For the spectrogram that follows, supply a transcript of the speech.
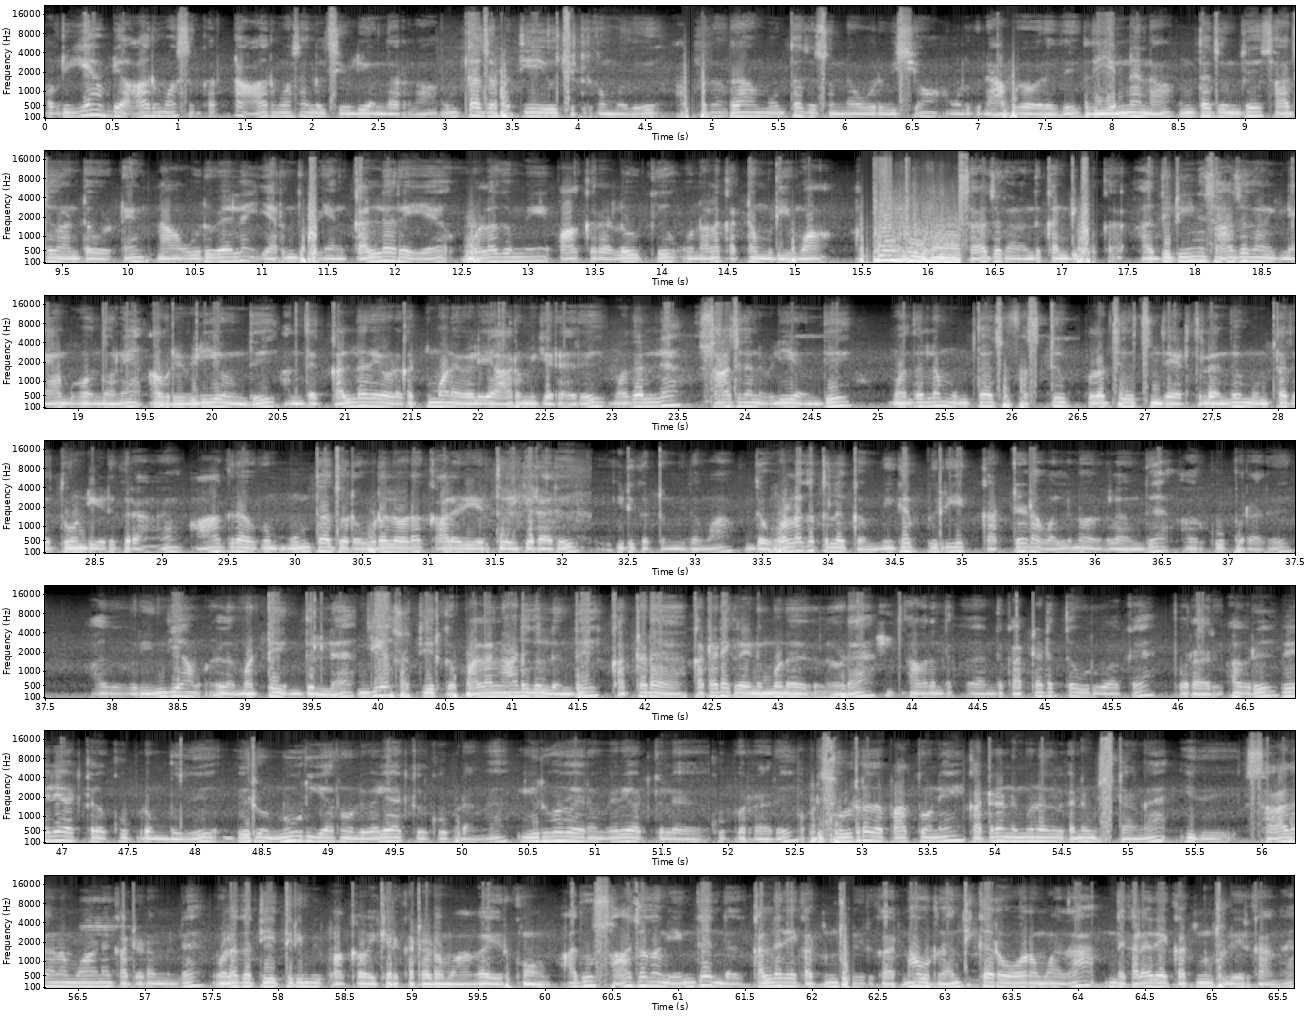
அவர் ஏன் அப்படி ஆறு மாதம் கரெக்டாக ஆறு மாதம் கழிச்சு வெளியே வந்தாருன்னா மும்தாஜை பற்றியே யோசிச்சுட்டு இருக்கும்போது அப்பதான் தான் மும்தாஜை சொன்ன ஒரு விஷயம் அவங்களுக்கு ஞாபகம் வருது. அது என்னன்னா மும்தாஜ் வந்து ஷாஜகான்ட்ட ஒரு டைம் நான் ஒருவேளை இறந்து போய் என் கல்லறையை உலகமே பார்க்குற அளவுக்கு உன்னால் கட்ட முடியுமா? அப்படின்னு ஷாஜகான் வந்து கண்டிப்பாக திடீர்னு ஷாஜகானுக்கு ஞாபகம் வந்தோடனே அவர் வெளியே வந்து அந்த கல்லறையோட கட்டுமான வேலையை ஆரம்பிக்கிறாரு. முதல்ல ஷாஜகான் வெளியே வந்து முதல்ல மும்தாஜ் ஃபர்ஸ்ட் புலர்ச்சி வச்சிருந்த இடத்துல இருந்து மும்தாஜை தோண்டி எடுக்கிறாங்க. ஆக்ராவுக்கு மும்தாஜோட உடலோட காலடி எடுத்து வைக்கிறாரு. ஈடுகட்டும் விதமா. இந்த உலகத்துல இருக்க மிகப்பெரிய கட்டட வல்லுநர்களை வந்து அவர் கூப்பிடுறாரு. அது ஒரு இந்தியாவில் மட்டும் இருந்து இல்லை இந்தியா சுற்றி இருக்க பல நாடுகள்லேருந்து கட்டட கட்டடக்கலை நிபுணர்களோட அவர் அந்த அந்த கட்டடத்தை உருவாக்க போறாரு. அவர் வேலையாட்களை கூப்பிடும்போது வெறும் நூறு இரநூறு வேலையாட்கள் கூப்பிடாங்க. இருபதாயிரம் வேலையாட்களை கூப்பிடுறாரு. அப்படி சொல்றத பார்த்தோன்னே கட்டட நிபுணர்கள் கண்டுபிடிச்சிட்டாங்க. இது சாதாரணமான கட்டடம் இல்லை உலகத்தையே திரும்பி பார்க்க வைக்கிற கட்டடமாக இருக்கும். அதுவும் ஷாஜகான் எங்க இந்த கல்லறையை கட்டணும்னு சொல்லியிருக்காருன்னா ஒரு நதிக்கரை ஓரமாக தான் இந்த கல்லறையை கட்டணும்னு சொல்லியிருக்காங்க.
